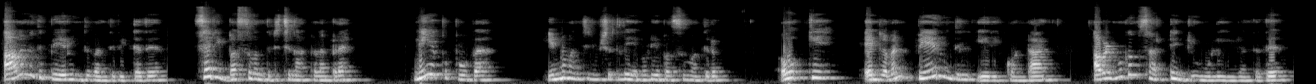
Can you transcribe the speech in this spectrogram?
அவனது பேருந்து வந்து விட்டது. சரி பஸ் வந்துடுச்சு நான் கிளம்புறேன். நீ எப்ப போவ? இன்னும் அஞ்சு நிமிஷத்துல என்னுடைய பஸ்ஸும் வந்துடும். ஓகே என்றவன் பேருந்தில் ஏறிக்கொண்டான். அவள் முகம் சட்டென்று ஒளி இழந்தது.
